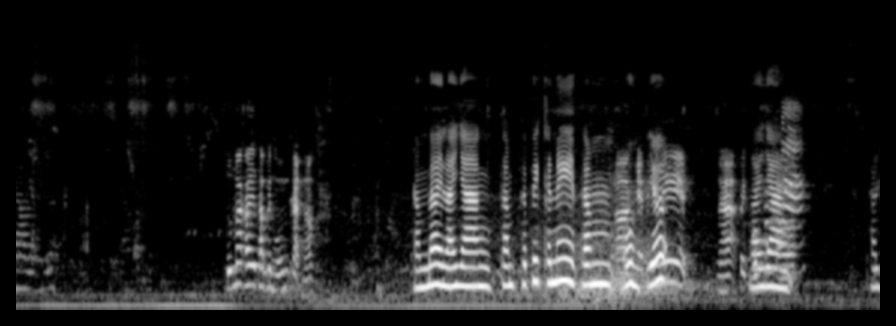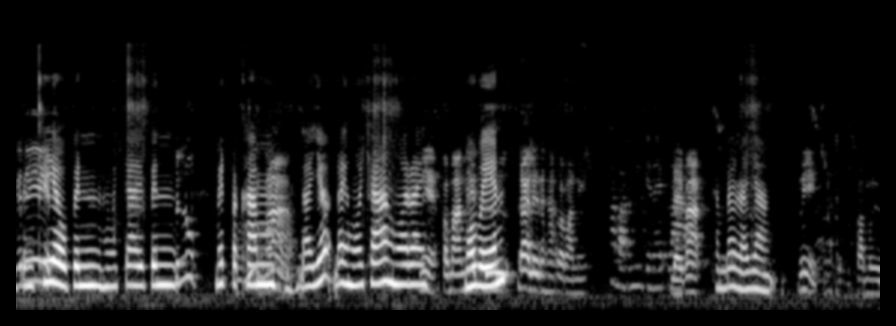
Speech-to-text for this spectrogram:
ดาวอย่างเยอะ ส่วนมากเขาจะทำเป็นหัวเข็มขัดเนาะทำได้หลายอย่างทำพระพิคเนตทำอ่าโอ้แกะเป็นเยอะเทพนะฮะเป็นหลายอย่างเป็นทำเป็นเขี้ยวเป็นหัวใจเป็นเป็นรูป เม็ดประคอ่าำได้เยอะได้หัวช้างหัวอะไร เนี่ยประมาณหัวเว้นคือได้เลยนะฮะประมาณนี้ถ้าบาทมีแต่ในปลาใหญ่มาก ทำได้หลายอย่าง นี่ฝ่ามือ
